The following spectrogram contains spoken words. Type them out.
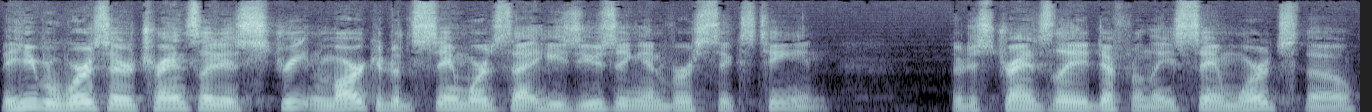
The Hebrew words that are translated as street and market are the same words that he's using in verse 16. They're just translated differently. Same words, though.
